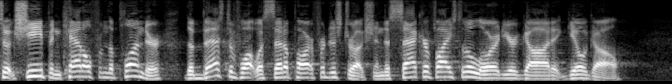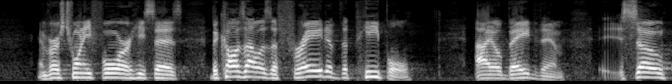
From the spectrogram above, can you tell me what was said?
took sheep and cattle from the plunder, the best of what was set apart for destruction, to sacrifice to the Lord your God at Gilgal. In verse 24, he says, Because I was afraid of the people, I obeyed them. So,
